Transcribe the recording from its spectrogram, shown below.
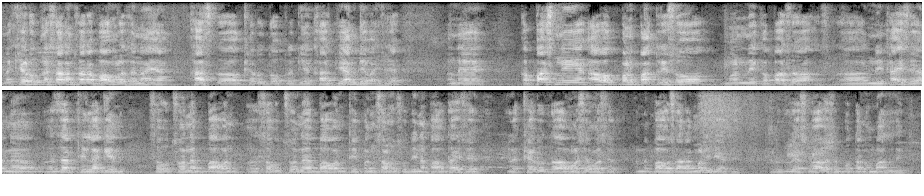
અને ખેડૂતને સારામાં સારા ભાવ મળે છે અને અહીંયા ખાસ ખેડૂતો પ્રત્યે ખાસ ધ્યાન દેવાય છે. અને કપાસની આવક પણ પાંત્રીસો મણની કપાસની થાય છે અને હજારથી લાગીને ચૌદસો ને બાવન ચૌદસો બાવનથી પંચાણું સુધીના ભાવ થાય છે. એટલે ખેડૂત હોંશે હોંશે અને ભાવ સારા મળી રહ્યા છે. ખેડૂત વેસવા આવે છે પોતાનો માલ લઈને.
